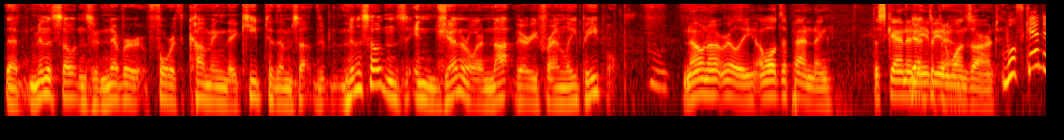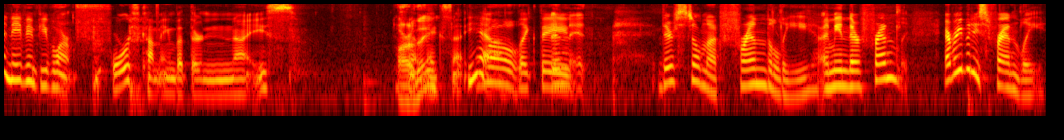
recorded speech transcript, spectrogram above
that Minnesotans are never forthcoming. They keep to themselves. Minnesotans, in general, are not very friendly people. No, not really. Well, depending. The Scandinavian depends. ones aren't. Well, Scandinavian people aren't forthcoming, but they're nice. Does Are that they? Make sense? Yeah, Well, like they. and it, they're still not friendly. I mean, they're friendly. Everybody's friendly,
